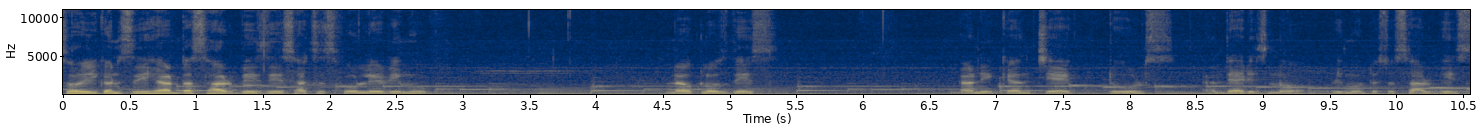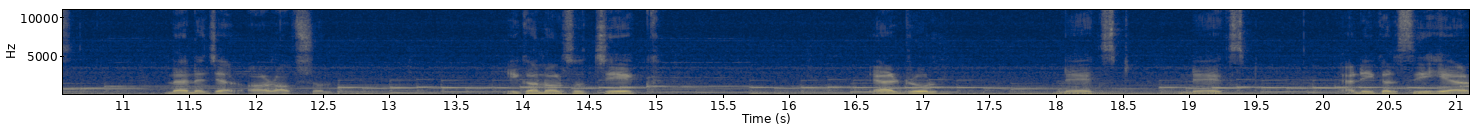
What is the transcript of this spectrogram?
so you can see here the service is successfully removed. Now close this. And you can check tools and there is no remote service manager or option. You can also check add role next next. And you can see here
